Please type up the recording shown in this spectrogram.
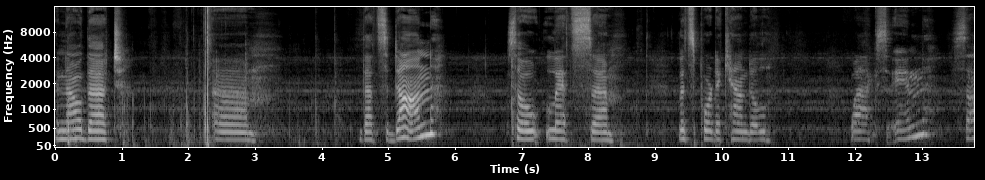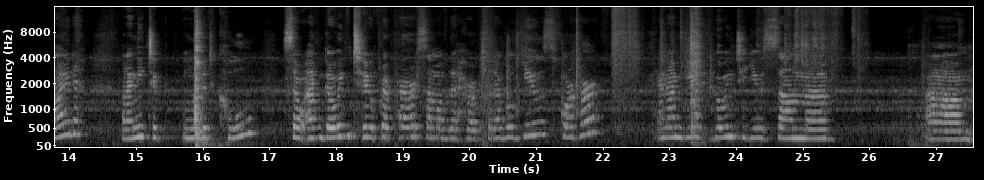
And now that um, that's done so let's um, let's pour the candle wax inside but I need to let it cool so I'm going to prepare some of the herbs that I will use for her. And I'm going to use some, uh, um,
